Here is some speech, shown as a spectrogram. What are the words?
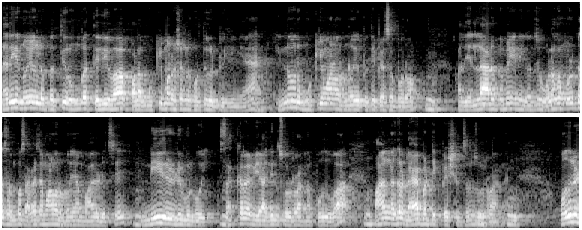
நிறைய நோய்களை பற்றி ரொம்ப தெளிவாக பல முக்கியமான விஷயங்களை கொடுத்துக்கிட்டு இருக்கீங்க. இன்னொரு முக்கியமான ஒரு நோயை பற்றி பேச போகிறோம் அது எல்லாருக்குமே இன்னைக்கு வந்து உலகம் முழுக்க ரொம்ப சகஜமான ஒரு நோயாக மாறிடுச்சு. நீரிழிவு நோய் சக்கரை வியாதின்னு சொல்கிறாங்க பொதுவாக ஆங்கிலத்தில் டயபெட்டிக் பேஷண்ட்ஸ்னு சொல்கிறாங்க முதல்ல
